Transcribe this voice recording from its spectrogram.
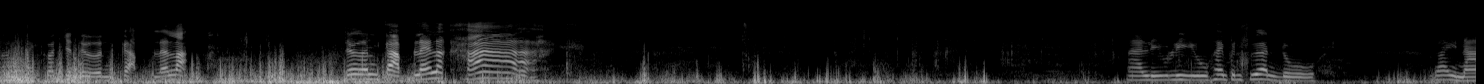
ต่อไปก็ จะเดินกลับแล้วล่ะ เดินกลับแล้วล่ะค่ะมารีวิวให้เพื่อนๆดู ไร่นา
